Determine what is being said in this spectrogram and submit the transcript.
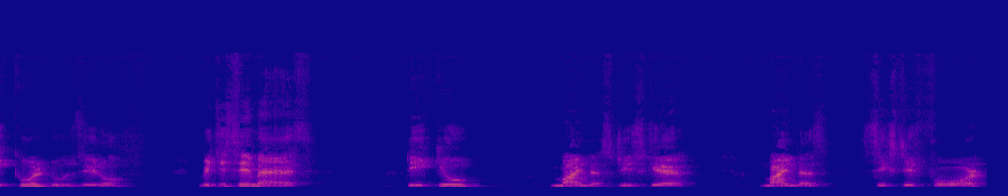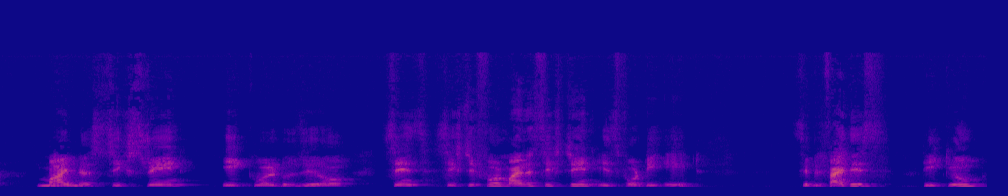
equal to 0 which is same as t cube minus t square minus 64 minus 16 equal to 0 since 64 minus 16 is 48. Simplify this t cube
